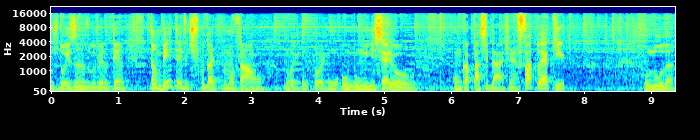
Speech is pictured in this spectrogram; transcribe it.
os dois anos do governo Temer? Também teve dificuldade para montar um, foi, um, foi. Um, um, um, ministério com capacidade. Né? Fato é que o Lula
